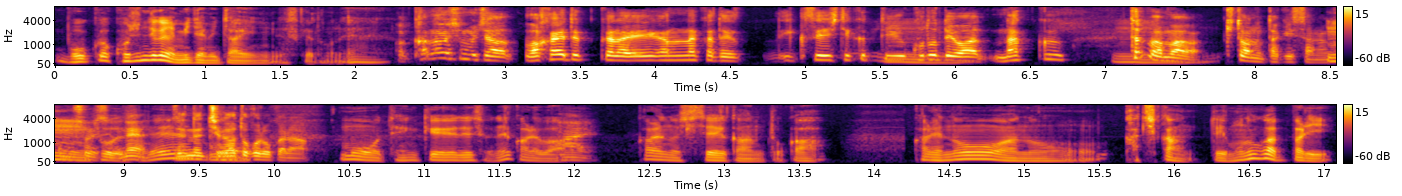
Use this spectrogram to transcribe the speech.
僕は個人的には見てみたいんですけどもね。必ずしもじゃあ若い時から映画の中で育成していくっていうことではなく、うん。例えばまあ北野武さんなんかもそうですよね,、うんね。全然違うところから、もう典型ですよね彼は。はい、彼の死生観とか彼のあの価値観っていうものがやっぱり、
